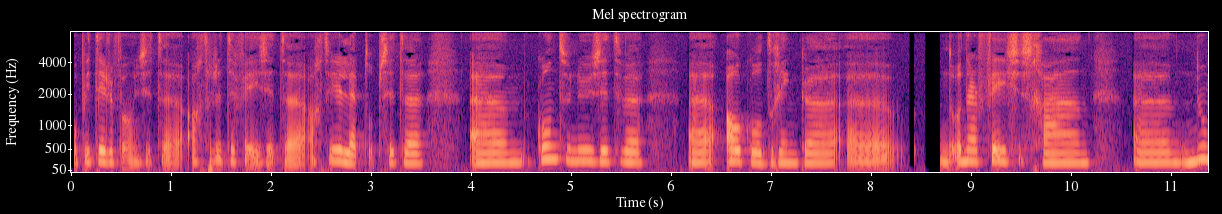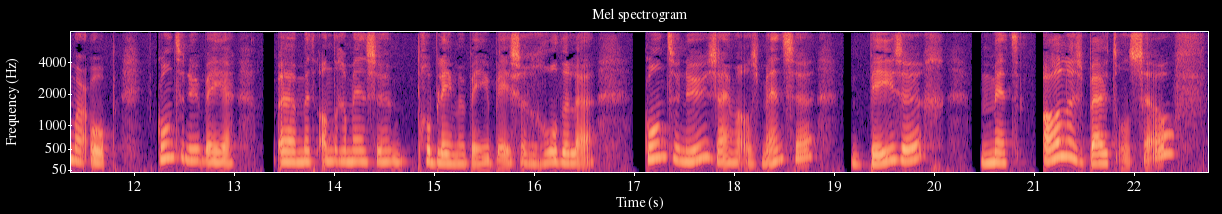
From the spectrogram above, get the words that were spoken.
Op je telefoon zitten, achter de tv zitten, achter je laptop zitten. Um, continu zitten we uh, alcohol drinken, uh, naar feestjes gaan, uh, noem maar op. Continu ben je met andere mensen hun problemen ben je bezig, roddelen. Continu zijn we als mensen bezig met alles buiten onszelf.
